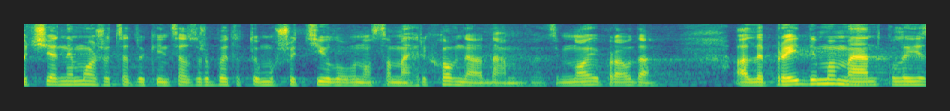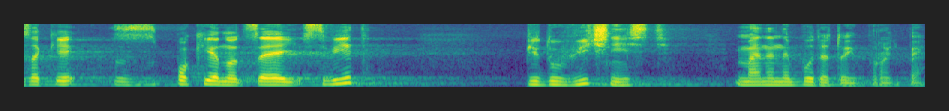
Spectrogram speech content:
хоч я не можу це до кінця зробити, тому що тіло воно саме гріховне Адам зі мною, правда? Але прийде момент, коли я покину цей світ, піду в вічність, в мене не буде тої боротьби.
